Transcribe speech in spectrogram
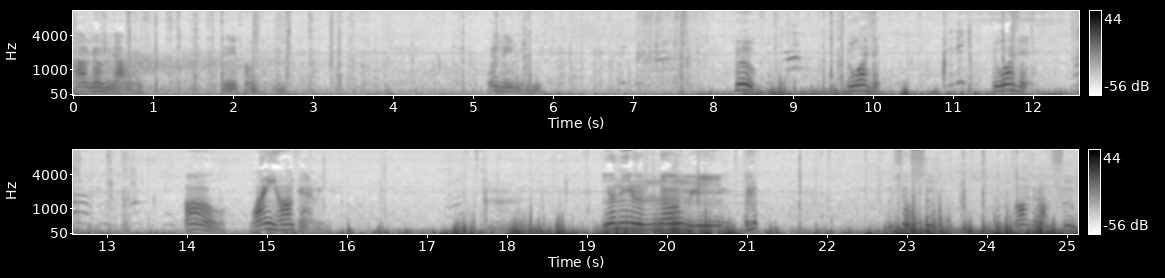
I don't know who that was. They told me. What mean to me? Who? Who was it? Who was it? Oh, why did he honk at me? You don't even know me. I'm so soup. Talking about soup.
